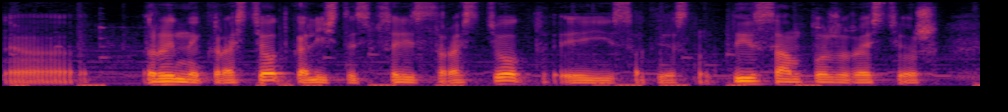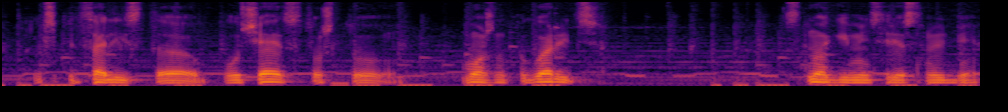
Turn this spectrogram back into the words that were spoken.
э, рынок растет, количество специалистов растет, и, соответственно, ты сам тоже растешь как специалист, э, получается то, что можно поговорить с многими интересными людьми.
